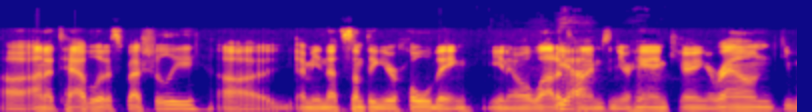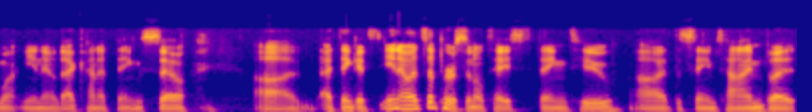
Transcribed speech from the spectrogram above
uh, on a tablet especially, uh, I mean that's something you're holding, you know, a lot of Yeah. times in your hand, carrying around. You want you know that kind of thing. So uh, I think it's you know it's a personal taste thing too uh, at the same time, but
